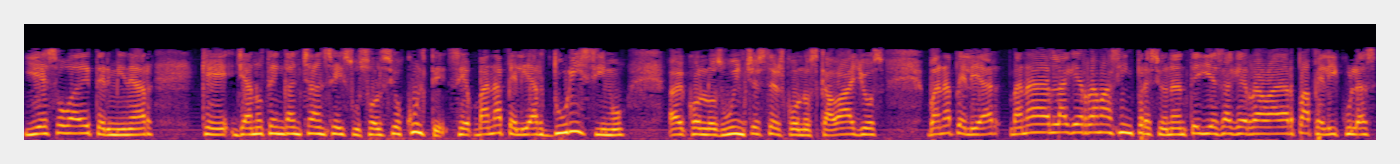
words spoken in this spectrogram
Y eso va a determinar que ya no tengan chance y su sol se oculte. Se van a pelear durísimo eh, con los Winchesters, con los caballos, van a pelear, van a dar la guerra más impresionante y esa guerra va a dar para películas.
